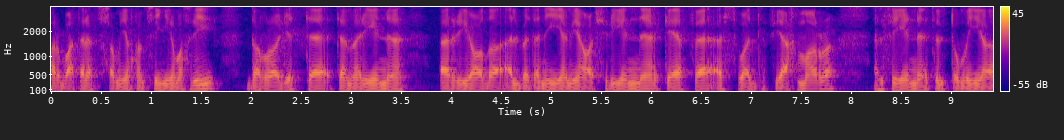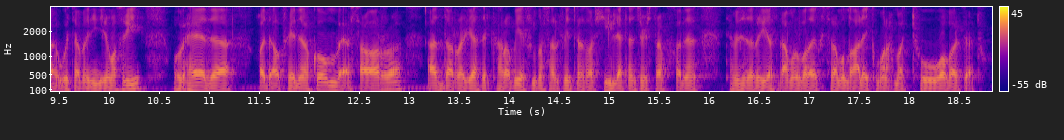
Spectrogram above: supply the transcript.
4950 جنيه مصري. دراجة تمارين الرياضة البدنية 120 كافة أسود في أحمر 2380 جنيه مصري. وبهذا قد أوفيناكم بأسعار الدراجات الكهربية في مصر 2023 لا تنسوا الاشتراك في القناة تفعيل زر الجرس دعموا السلام الله عليكم ورحمة وبركاته.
